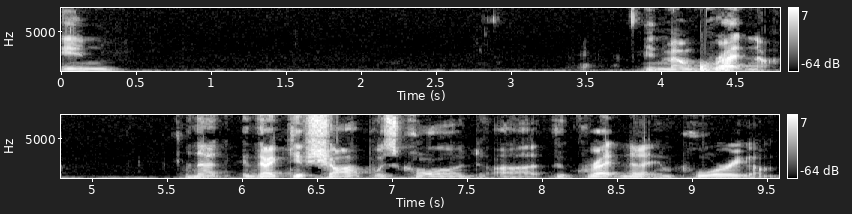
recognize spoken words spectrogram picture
in in Mount Gretna. And that that gift shop was called uh, the Gretna Emporium.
